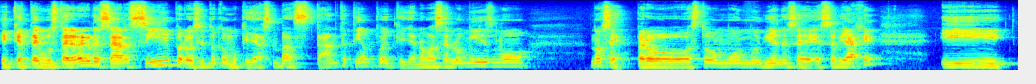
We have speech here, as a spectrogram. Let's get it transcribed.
Y que te gustaría regresar, sí, pero siento como que ya es bastante tiempo y que ya no va a ser lo mismo no sé, pero estuvo muy, muy bien ese, ese viaje. Y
